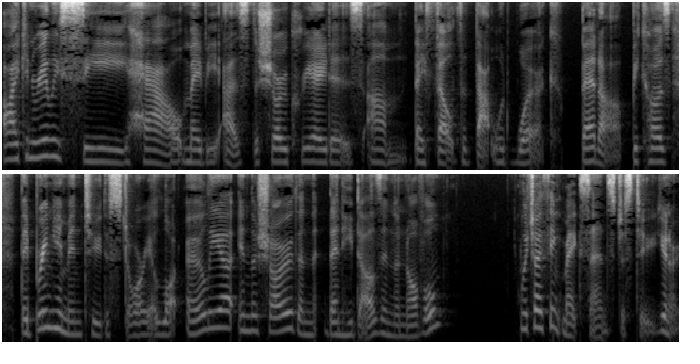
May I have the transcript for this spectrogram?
I can really see how maybe as the show creators, um, they felt that that would work better because they bring him into the story a lot earlier in the show than than he does in the novel, which I think makes sense. Just to you know,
